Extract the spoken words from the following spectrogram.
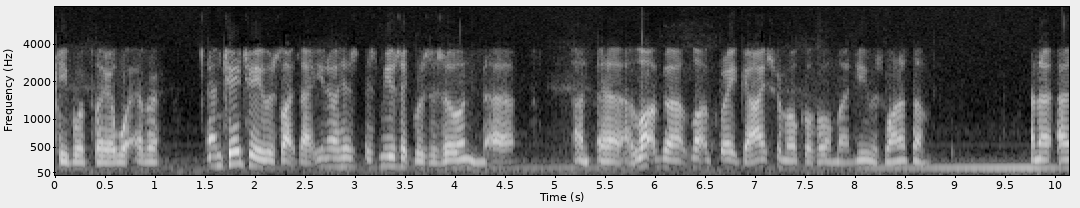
keyboard player, whatever. And JJ was like that. You know, his his music was his own. Uh, and uh, a lot of uh, a lot of great guys from Oklahoma, and he was one of them. And I, I,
